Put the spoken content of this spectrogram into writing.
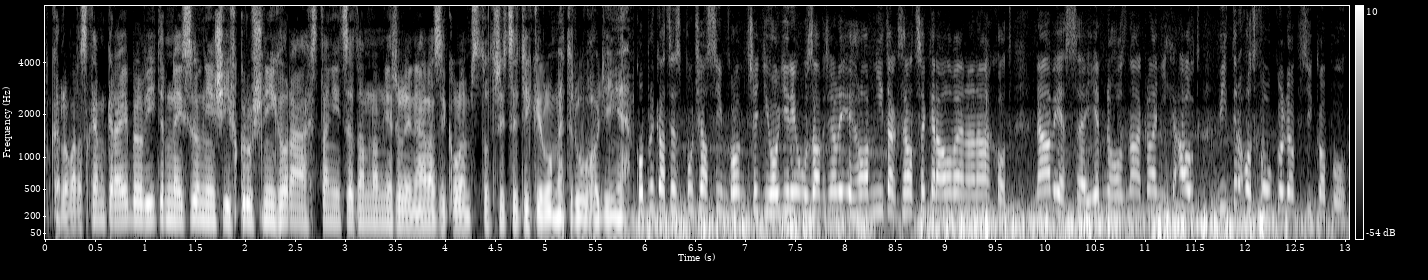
V Karlovarském kraji byl vítr nejsilnější v Krušných horách. Stanice tam naměřily nárazy kolem 130 km v hodině. Komplikace s počasím kolem třetí hodiny uzavřeli i hlavní tak z Hradce Králové na náchod. Návěse jednoho z nákladních aut vítr odfoukl do příkopu.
